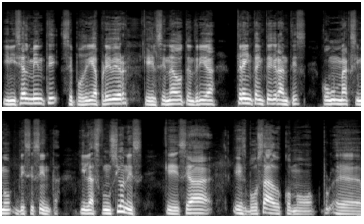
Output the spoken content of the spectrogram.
Inicialmente se podría prever que el Senado tendría 30 integrantes con un máximo de 60 y las funciones que se ha esbozado como eh,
